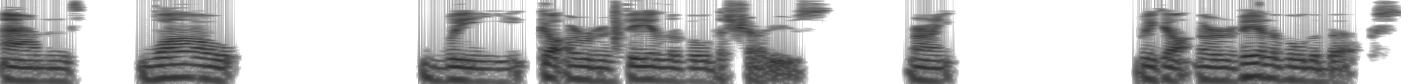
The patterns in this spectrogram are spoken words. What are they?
and while we got a reveal of all the shows, right? We got a reveal of all the books.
